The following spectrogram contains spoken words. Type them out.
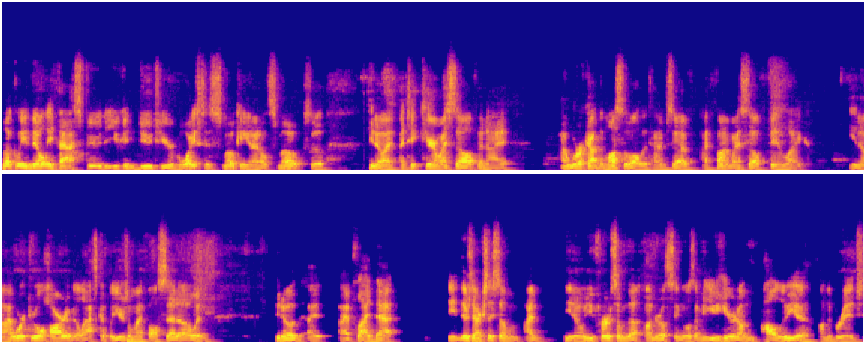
luckily, the only fast food that you can do to your voice is smoking, and I don't smoke. So, you know, I, I take care of myself and I I work out the muscle all the time. So I've, I find myself being like, you know, I worked real hard over the last couple of years on my falsetto, and you know, I I applied that there's actually some I'm you know you've heard some of the Underoath singles. I mean, you hear it on Hallelujah on the bridge.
